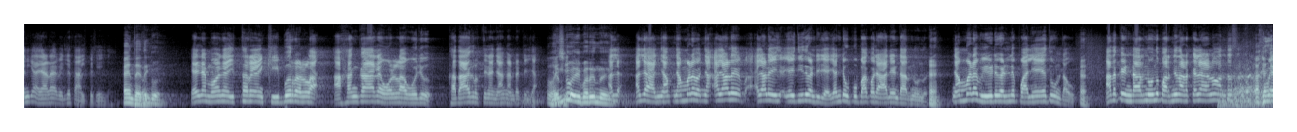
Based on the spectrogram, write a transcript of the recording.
എനിക്ക് അയാളെ വലിയ താല്പര്യമില്ല. എന്താ എന്റെ മോനെ ഇത്രയും കിബിറുള്ള അഹങ്കാരമുള്ള ഒരു കഥാകൃത്തിനെ ഞാൻ കണ്ടിട്ടില്ല. അല്ല അല്ല നമ്മളെ അയാൾ അയാൾ എഴു- എഴുതിയത് കണ്ടില്ലേ? എന്റെ ഉപ്പുപ്പാക്ക് ഒരു ആന ഉണ്ടായിരുന്നു എന്ന് നമ്മുടെ വീടുകളിൽ പലതും ഉണ്ടാവും. അതൊക്കെ ഉണ്ടായിരുന്നു എന്ന് പറഞ്ഞു നടക്കലാണോ അന്തസ് എന്റെ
